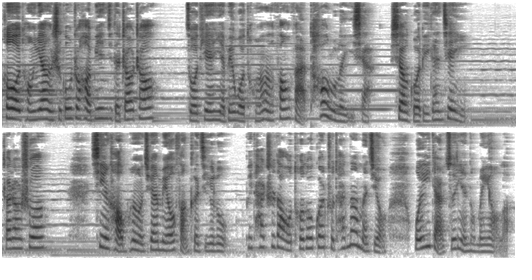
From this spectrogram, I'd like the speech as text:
和我同样是公众号编辑的昭昭。昨天也被我同样的方法套路了一下，效果立竿见影。昭昭说：“幸好朋友圈没有访客记录，被他知道我偷偷关注他那么久，我一点尊严都没有了。”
